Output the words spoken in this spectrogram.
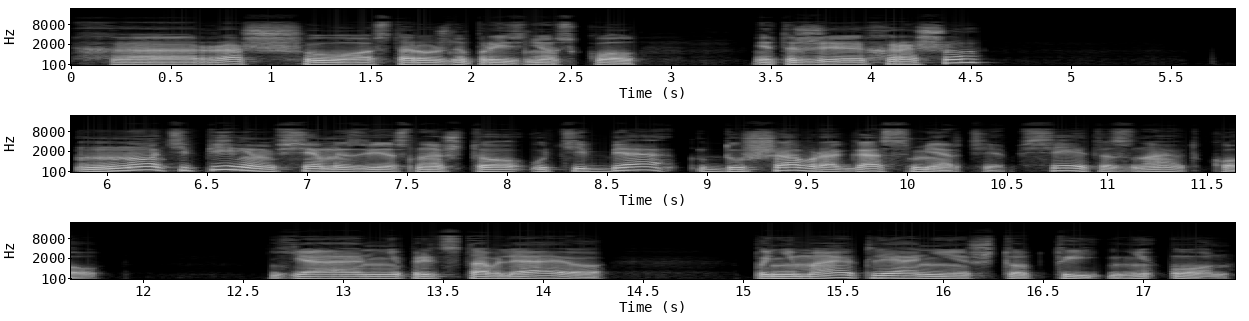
«Хорошо», — осторожно произнес Кол. «Это же хорошо?» Но теперь им всем известно, что у тебя душа врага смерти. Все это знают, Кол. Я не представляю, понимают ли они, что ты не он.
